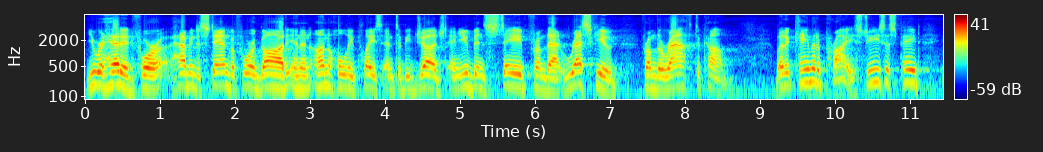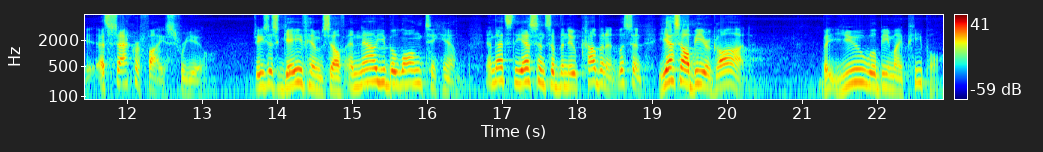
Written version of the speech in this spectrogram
You were headed for having to stand before god in an unholy place and to be judged and you've been saved from that rescued from the wrath to come. But it came at a price. Jesus paid a sacrifice for you. Jesus gave himself and now you belong to him. And that's the essence of the new covenant. Listen yes i'll be your god but you will be my people.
